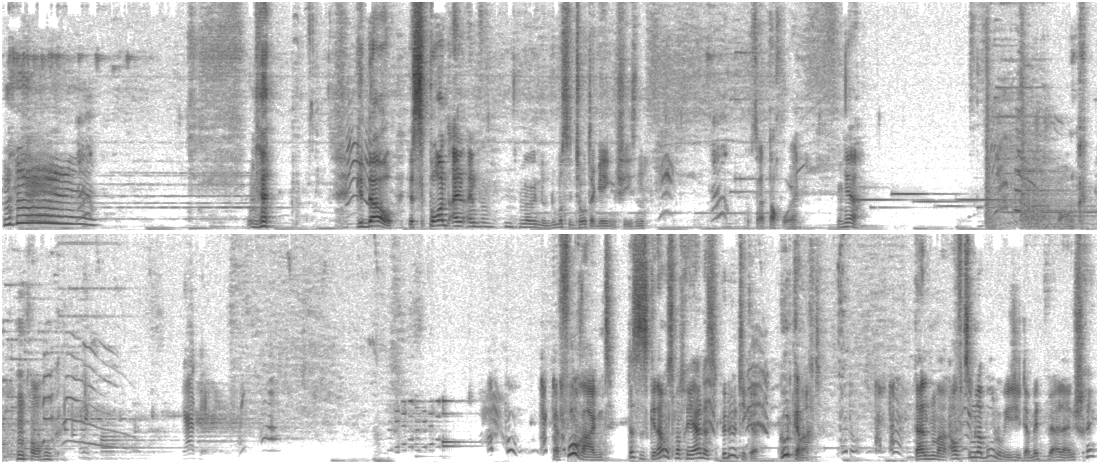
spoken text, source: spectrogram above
genau. Es spawnt ein, ein. Du musst den Tod dagegen schießen. Muss ja doch wohl. Ja. Bonk. Hervorragend. Das ist genau das Material, das ich benötige. Gut gemacht. Dann mal auf zum Labor, Luigi, damit wir einen Schreck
